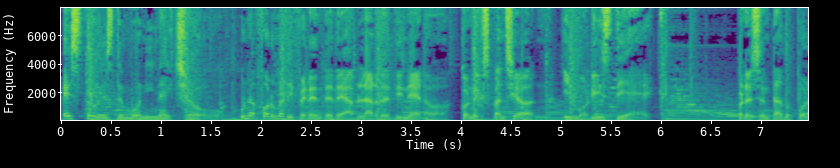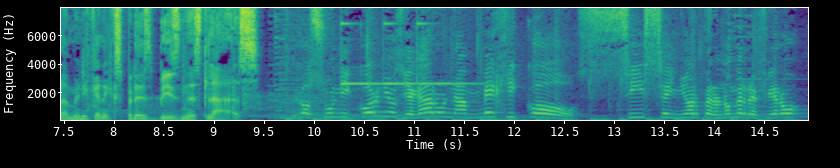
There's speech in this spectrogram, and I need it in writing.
Esto es The Money Night Show, una forma diferente de hablar de dinero, con expansión y Maurice Dieck. Presentado por American Express Business Class. Los unicornios llegaron a México. Sí, señor, pero no me refiero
